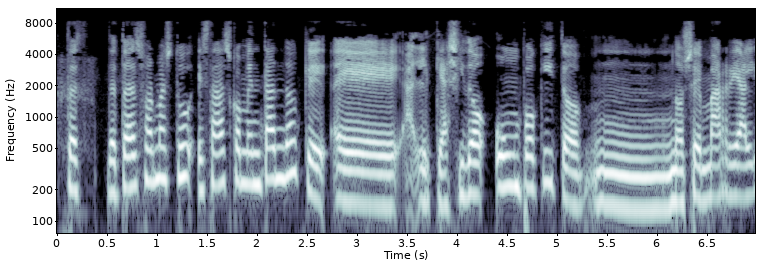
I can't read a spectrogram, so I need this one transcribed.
Entonces, de todas formas, tú estabas comentando que eh, el que ha sido un poquito, mm, no sé, más realista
